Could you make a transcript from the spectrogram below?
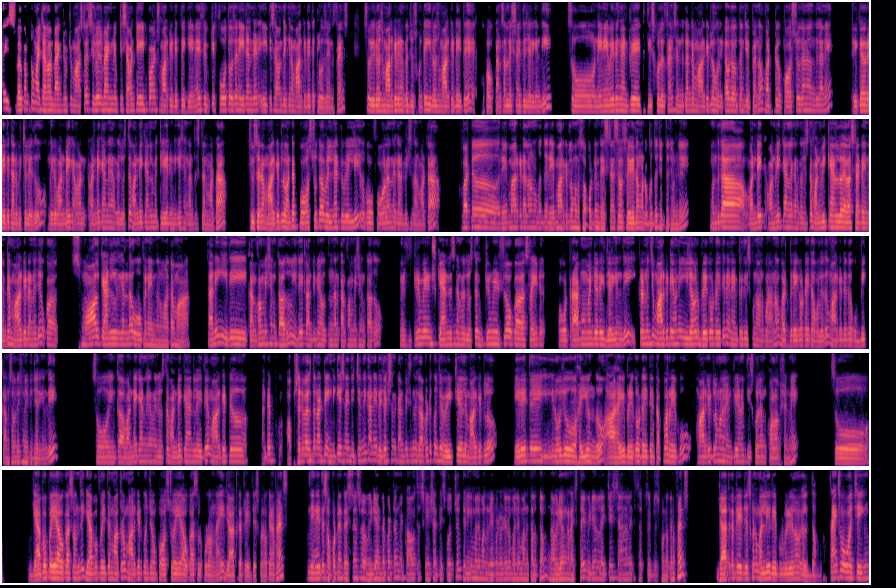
Guys welcome to my channel Bank Nifty masters ఈ రోజు Bank Nifty seventy eight points market అయితే gain అయ్యి fifty four thousand eight hundred eighty seven దగ్గర market అయితే close అయింది friends so ఈ రోజు మార్కెట్ కనుక చూసుకుంటే ఈ రోజు మార్కెట్ అయితే ఒక కన్సల్టేషన్ అయితే జరిగింది. సో నేను ఏ విధంగా ఎంట్రీ అయితే తీసుకోలేదు ఫ్రెండ్స్ ఎందుకంటే మార్కెట్లో రికవరీ అవుతుందని చెప్పాను. బట్ పాజిటివ్ గానే ఉంది కానీ రికవరీ అయితే కనిపించలేదు. మీరు one day one day candle కనుక చూస్తే వన్ డే క్యాండిల్ మీకు క్లియర్ ఇండికేషన్ కనిపిస్తుంది అనమాట చూసారా మార్కెట్లో అంటే పాజిటివ్గా వెళ్ళినట్టు వెళ్ళి ఒక ఫాల్ అనేది కనిపించింది అనమాట బట్ రేపు మార్కెట్ ఎలా ఉండబోతుంది రేపు మార్కెట్లో సపోర్ట్ అండ్ రెసిస్టెన్స్ ఏ విధంగా ఉండబోతుందో చెప్తా చూడండి. ముందుగా one day one week candle కనుక చూస్తే వన్ వీక్ క్యాండిల్ ఎలా స్టార్ట్ అయిందంటే మార్కెట్ అనేది ఒక స్మాల్ క్యాండిల్ కింద ఓపెన్ అయింది అనమాట మా. కానీ ఇది కన్ఫర్మేషన్ కాదు ఇదే కంటిన్యూ అవుతుందని కన్ఫర్మేషన్ కాదు. మీరు ఫిఫ్టీన్ మినిట్స్ క్యాండిల్స్ కనుక చూస్తే ఫిఫ్టీన్ మినిట్స్లో ఒక స్లైడ్ ఒక ట్రాప్ మూమెంట్ జరిగి జరిగింది. ఇక్కడ నుంచి మార్కెట్ ఏమైనా ఈ లెవెల్ బ్రేక్అవుట్ అయితే నేను ఎంట్రీ తీసుకుందాం అనుకున్నాను. బట్ బ్రేక్అవుట్ అయితే అవ్వలేదు. మార్కెట్ అయితే ఒక బిగ్ కన్సల్టేషన్ అయితే జరిగింది. సో ఇంకా వన్ డే క్యాండిల్ కనుక చూస్తే వన్ డే క్యాండిల్ అయితే మార్కెట్ అంటే అప్ సైడ్ వెళ్తున్నట్టు ఇండికేషన్ అయితే ఇచ్చింది. కానీ రిజెక్షన్ కనిపించింది కాబట్టి కొంచెం వెయిట్ చేయాలి మార్కెట్లో. ఏదైతే ఈ రోజు హై ఉందో ఆ హై బ్రేక్అవుట్ అయితే తప్ప రేపు మార్కెట్లో మనం ఎంట్రీ అనేది తీసుకోలేము కాల్ ఆప్షన్ని సో గ్యాప్ అప్ అయ్యే అవకాశం ఉంది. గ్యాప్ అప్ అయితే మాత్రం మార్కెట్ కొంచెం పాజిటివ్ అయ్యే అవకాశాలు కూడా ఉన్నాయి. జాగ్రత్తగా ట్రేడ్ చేసుకోండి. ఓకేనా ఫ్రెండ్స్? నేనైతే సపోర్ట్ అండ్ రెసిస్టెన్స్లో వీడియో అంటే పెట్టాను. మీకు కావాల్సిన స్క్రీన్ షాట్ తీసుకోవచ్చు. తిరిగి మళ్ళీ మనం రేపటి వీడియోలో మళ్ళీ మనం కలుద్దాం. నా వీడియో నచ్చితే వీడియోని లైక్ చేసి ఛానల్ అయితే సబ్స్క్రైబ్ చేసుకోండి. ఓకేనా ఫ్రెండ్స్? జాగ్రత్తగా ట్రేడ్ చేసుకొని మళ్ళీ రేపు వీడియోలో కలుద్దాం. Thanks for watching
